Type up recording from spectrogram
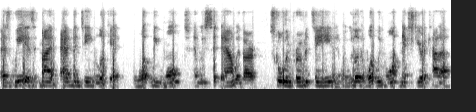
as we, as my admin team, look at what we want and we sit down with our school improvement team and we look at what we want next year to kind of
